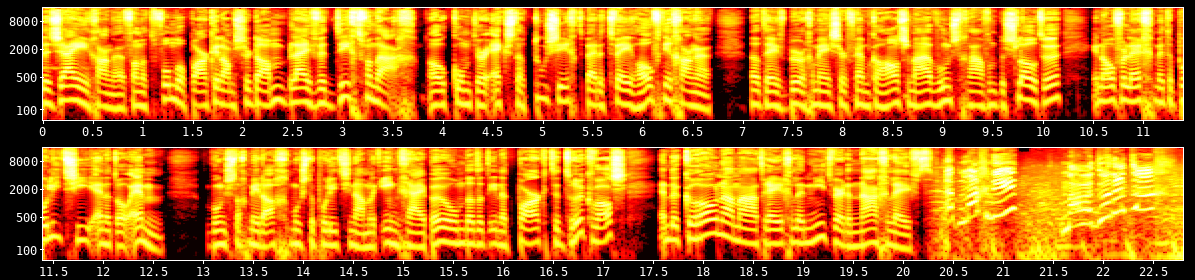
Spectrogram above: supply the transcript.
De zijingangen van het Vondelpark in Amsterdam blijven dicht vandaag. Ook komt er extra toezicht bij de twee hoofdingangen. Dat heeft burgemeester Femke Halsema woensdagavond besloten in overleg met de politie en het OM. Woensdagmiddag moest de politie namelijk ingrijpen omdat het in het park te druk was en de coronamaatregelen niet werden nageleefd. Het mag niet, maar we doen het toch?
